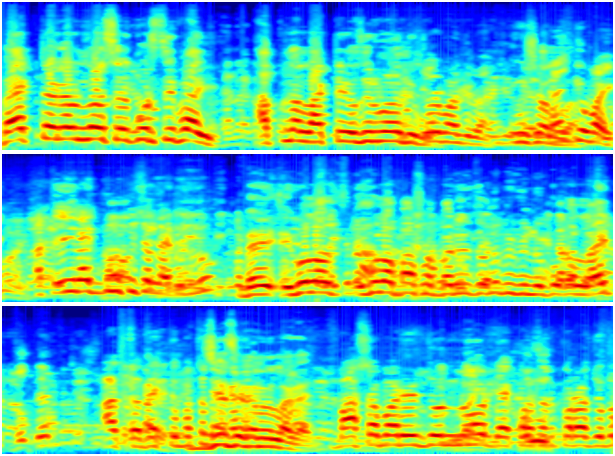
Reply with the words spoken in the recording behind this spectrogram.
বা এক টাকার নয় করছি ভাই আপনার লাখ টাকা জরিমানা দিব। ইনশাল্লাহ ভাই। আচ্ছা ভাই এগুলো এগুলো বাসা বাড়ির জন্য বিভিন্ন প্রকার লাইট আচ্ছা দেখতে পাচ্ছেন যে যেখানে লাগায় বাসা বাড়ির জন্য ডেকোরেশন করার জন্য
